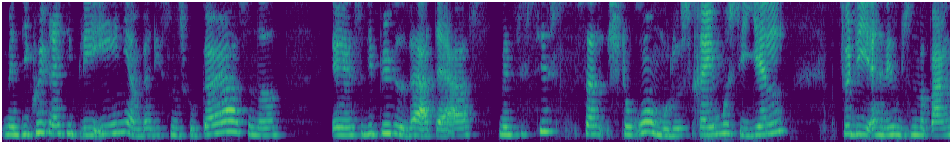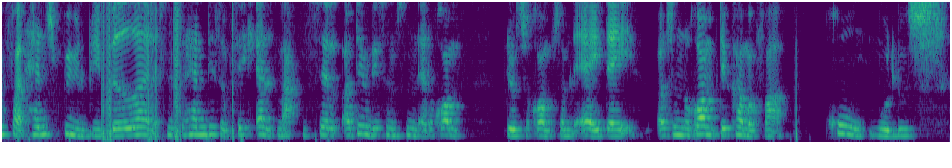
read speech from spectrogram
men de kunne ikke rigtig blive enige om, hvad de sådan skulle gøre og sådan noget. Øh, så de byggede hver deres. Men til sidst, så slog Romulus Remus ihjel, fordi at han ligesom sådan var bange for, at hans by ville blive bedre, eller sådan, så han ligesom fik alt magten selv. Og det er jo ligesom sådan, at Rom blev til Rom, som det er i dag. Og sådan Rom, det kommer fra Romulus.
